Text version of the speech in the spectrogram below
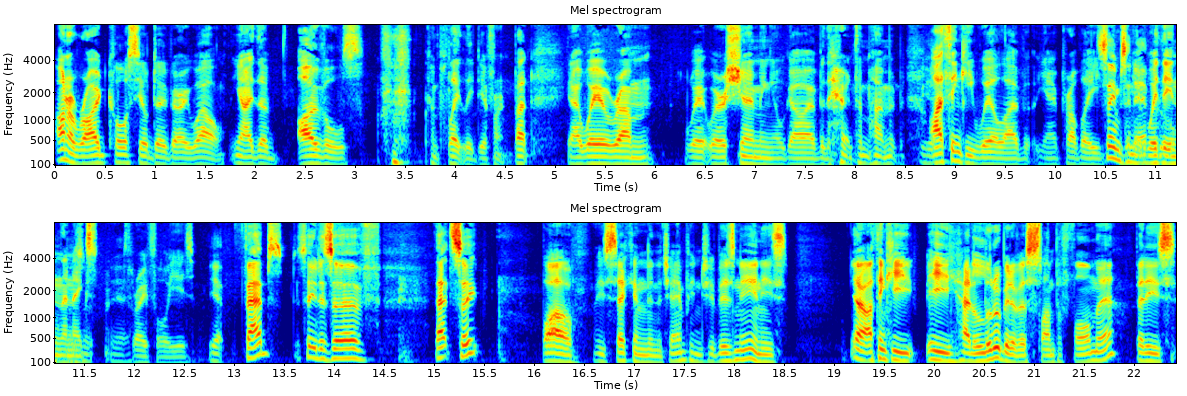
on a road course he'll do very well. You know, the ovals completely different, but you know we're um we're, we're assuming he'll go over there at the moment. I think he will over you know probably Seems within the next it? Yeah. three four years. Yep. Fabs, does he deserve that seat? Well, he's second in the championship, isn't he? And he's, you know, I think he he had a little bit of a slump of form there, but he's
